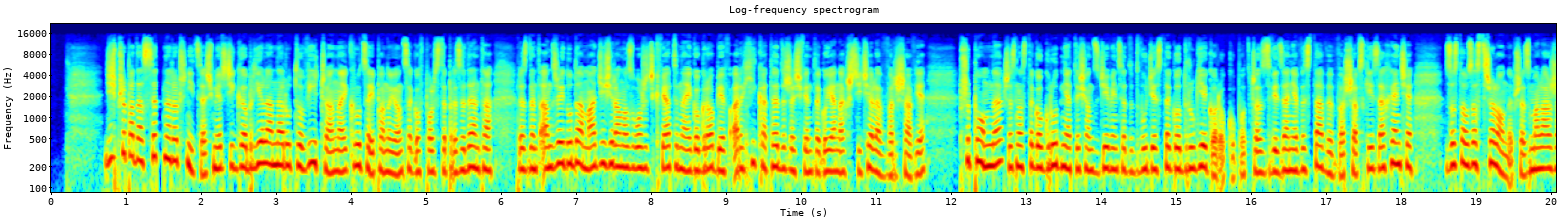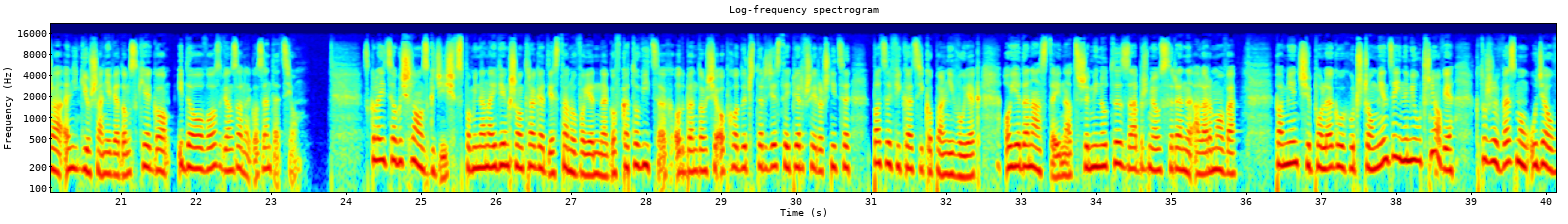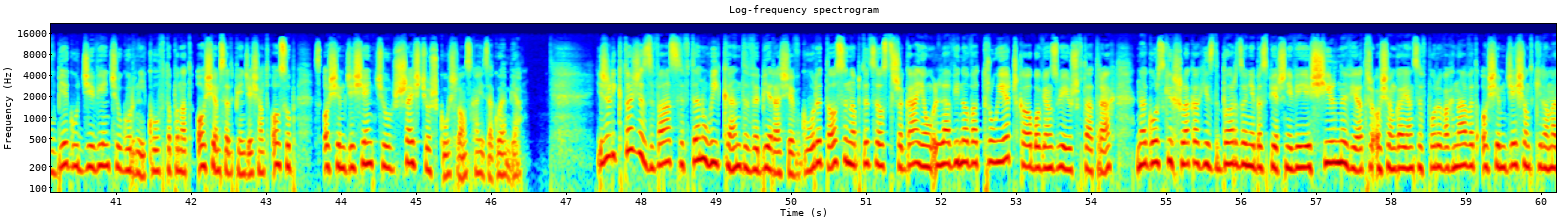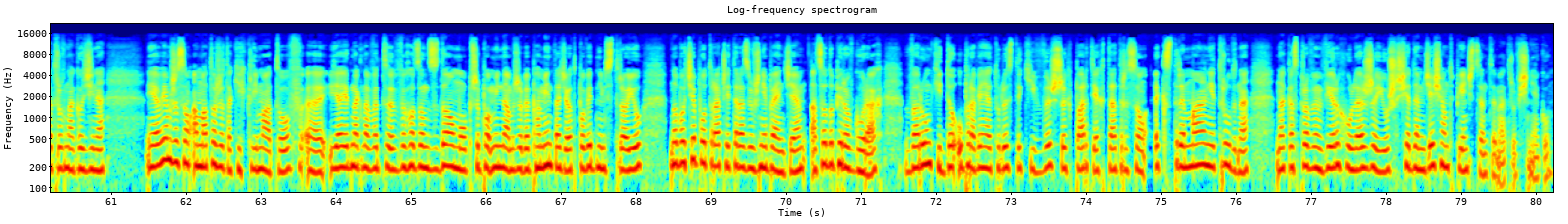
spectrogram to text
Dziś przypada setna rocznica śmierci Gabriela Narutowicza, najkrócej panującego w Polsce prezydenta. Prezydent Andrzej Duda ma dziś rano złożyć kwiaty na jego grobie w archikatedrze świętego Jana Chrzciciela w Warszawie. Przypomnę, 16 grudnia 1922 roku podczas zwiedzania wystawy w warszawskiej Zachęcie został zastrzelony przez malarza Eligiusza Niewiadomskiego, ideowo związanego z endecją. Z kolei Cały Śląsk dziś wspomina największą tragedię stanu wojennego. W Katowicach odbędą się obchody 41. rocznicy pacyfikacji kopalni Wujek. O 11 na 3 minuty zabrzmiał syreny alarmowe. Pamięci poległych uczczą m.in. uczniowie, którzy wezmą udział w biegu dziewięciu górników. To ponad 850 osób z 86 szkół Śląska i Zagłębia. Jeżeli ktoś z Was w ten weekend wybiera się w góry, to synoptycy ostrzegają, lawinowa trujeczka obowiązuje już w Tatrach. Na górskich szlakach jest bardzo niebezpiecznie, wieje silny wiatr osiągający w porywach nawet 80 km na godzinę. Ja wiem, że są amatorzy takich klimatów. E, ja jednak nawet wychodząc z domu przypominam, żeby pamiętać o odpowiednim stroju, no bo ciepło to raczej teraz już nie będzie. A co dopiero w górach? Warunki do uprawiania turystyki w wyższych partiach Tatr są ekstremalnie trudne. Na Kasprowym Wierchu leży już 75 cm śniegu.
